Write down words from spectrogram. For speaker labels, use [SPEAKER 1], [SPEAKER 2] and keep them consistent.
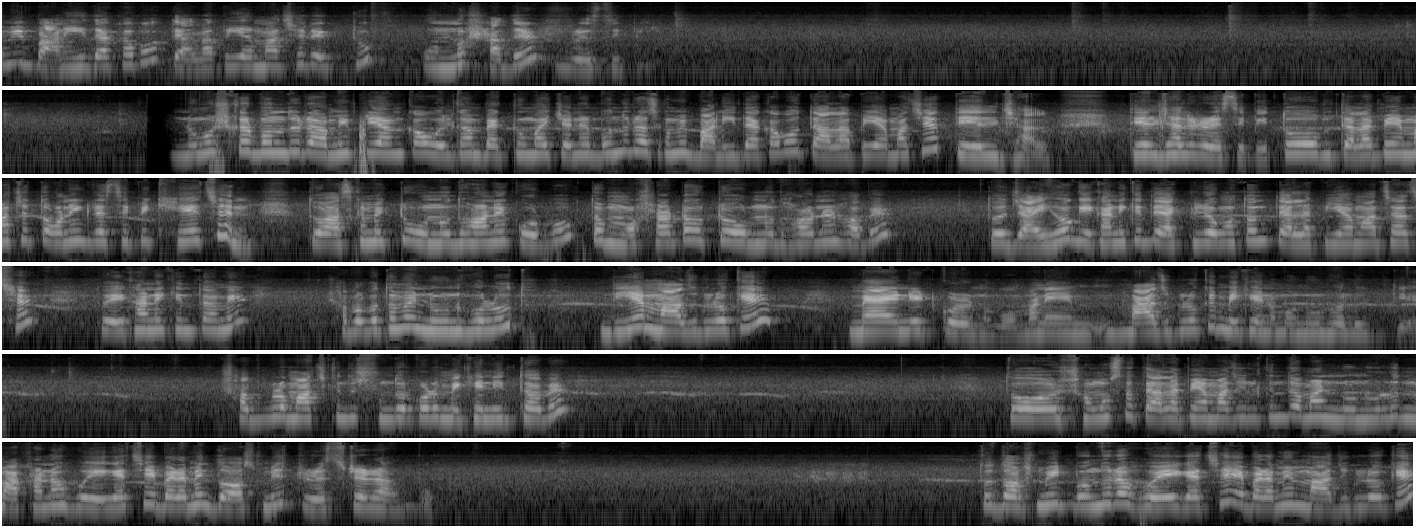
[SPEAKER 1] আমি বানিয়ে দেখাবো তেলাপিয়া মাছের একটু অন্য স্বাদের রেসিপি নমস্কার বন্ধুরা, আমি Priyanka welcome back to my channel বন্ধুরা, আজকে আমি বানিয়ে দেখাবো তেলাপিয়া মাছের তেল ঝাল, তেল ঝালের রেসিপি তো তেলাপিয়া মাছের তো অনেক রেসিপি খেয়েছেন, তো আজকে আমি একটু অন্য ধরনের করব। তো মশলাটাও একটু অন্য ধরনের হবে। তো যাই হোক, এখানে কিন্তু এক কিলো মতন তেলাপিয়া মাছ আছে। তো এখানে কিন্তু আমি সর্বপ্রথমে নুন হলুদ দিয়ে মাছগুলোকে ম্যারিনেট করে নেব। মানে মাছগুলোকে মেখে নেব নুন হলুদ দিয়ে। সবগুলো মাছ কিন্তু সুন্দর করে মেখে নিতে হবে। তো সমস্ত তেলাপিয়া মাছগুলো কিন্তু আমার নুন হলুদ মাখানো হয়ে গেছে, এবার আমি দশ মিনিট রেস্টে রাখব। তো দশ মিনিট বন্ধুরা হয়ে গেছে, এবার আমি মাছগুলোকে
